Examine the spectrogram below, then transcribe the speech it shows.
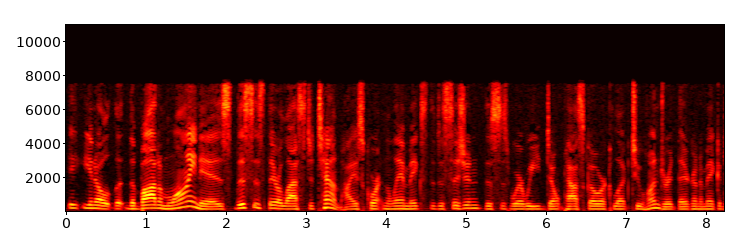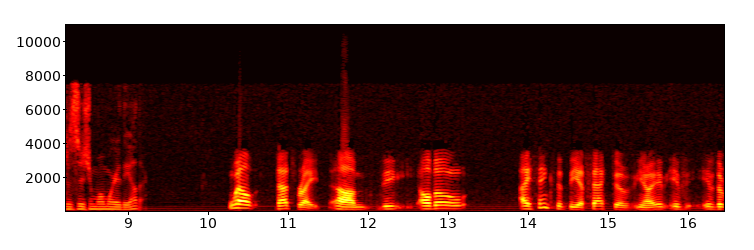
you know the, the bottom line is this is their last attempt. Highest court in the land makes the decision. This is where we don't pass go or collect 200. They're going to make a decision one way or the other. Well, that's right. Um, the although I think that the effect of you know if, if the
